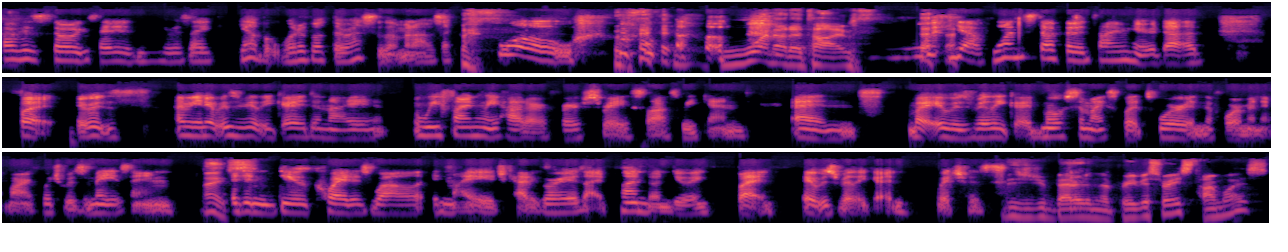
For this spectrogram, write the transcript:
I was so excited. And he was like, "Yeah, but what about the rest of them?" And I was like, "Whoa, one at a time." yeah, one step at a time here, Dad. But it was, I mean, it was really good, and I we finally had our first race last weekend, and but it was really good. Most of my splits were in the four minute mark, which was amazing. Nice. I didn't do quite as well in my age category as I'd planned on doing, but it was really good, which was. Did you do better than the previous race time wise?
